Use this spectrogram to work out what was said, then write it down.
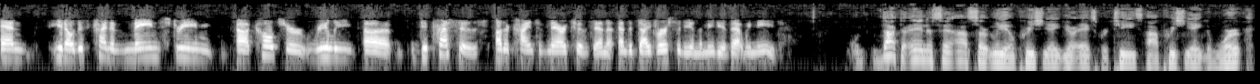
and, you know, this kind of mainstream uh, culture really uh, depresses other kinds of narratives and, and the diversity in the media that we need. Dr. Andersen, I certainly appreciate your expertise. I appreciate the work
